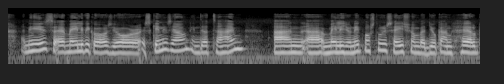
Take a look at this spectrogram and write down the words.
and it's uh, mainly because your skin is young in that time and uh, mainly you need moisturization, but you can help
